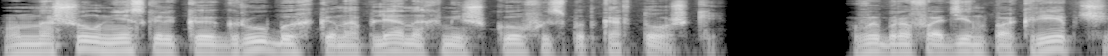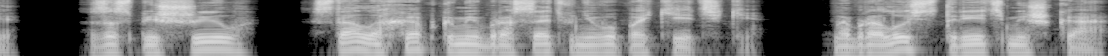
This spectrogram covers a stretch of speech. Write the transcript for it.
он нашел несколько грубых конопляных мешков из-под картошки. Выбрав один покрепче, заспешил, стал охапками бросать в него пакетики. Набралось треть мешка.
